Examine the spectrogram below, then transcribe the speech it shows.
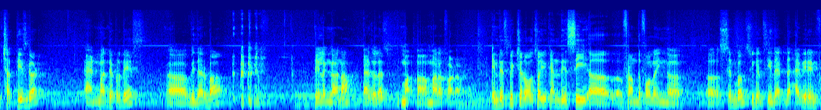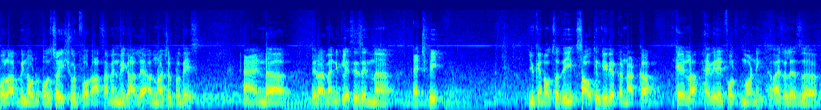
Chhattisgarh, and Madhya Pradesh, uh, Vidarbha, Telangana, as well as Ma- uh, Marathwada. In this picture, also you can th- see uh, from the following uh, uh, symbols, you can see that the heavy rainfall are being also issued for Assam and Meghalaya, Arunachal Pradesh, and uh, there are many places in uh, HP. You can also see South Interior Karnataka, Kerala, heavy rainfall warning, as well as uh,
